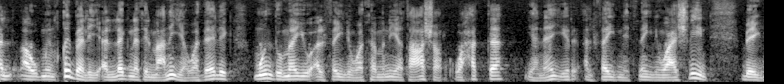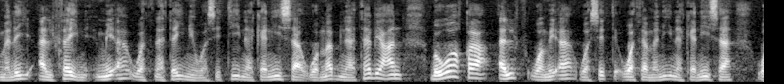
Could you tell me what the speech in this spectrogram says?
أو من قبل اللجنة المعنية وذلك منذ مايو 2018 وحتى يناير 2022 بإجمالي 2162 كنيسة ومبنى تابعا بواقع 1186 كنيسة و976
